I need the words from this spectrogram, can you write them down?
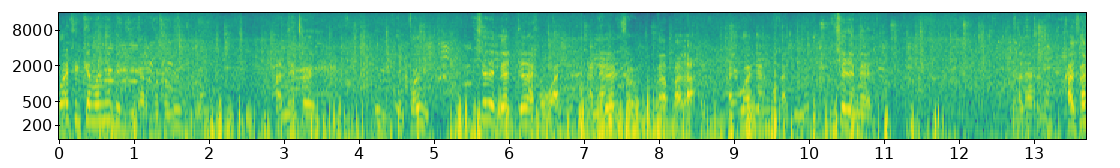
waati caman ne bɛ jigin ka kotolu in kɔnɔ a ɲɛ ye o kɔ in monsieur le maire ka wa a nana n sɔrɔ n b'a baara a ye wa naani bɔ ka di n ma monsieur le kalifa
